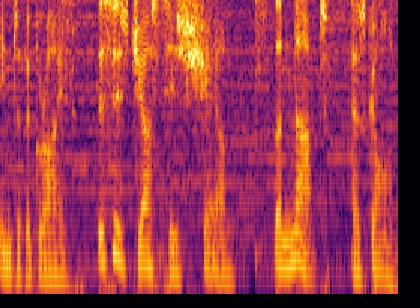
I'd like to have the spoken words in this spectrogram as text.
into the grave. This is just his shell. The nut has gone.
